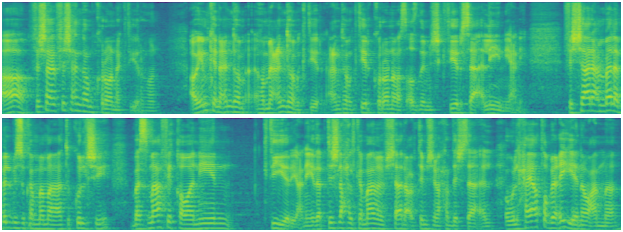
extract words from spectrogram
آه فيش فيش عندهم كورونا كتير هون. أو يمكن عندهم هم عندهم كتير عندهم كتير كورونا بس قصدي مش كتير سائلين يعني. في الشارع مبلا بيلبسوا كمامات وكل شيء بس ما في قوانين كتير يعني. إذا بتشلح الكمامة في الشارع وبتمشي ما حدش سائل. والحياة طبيعية نوعا ما.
